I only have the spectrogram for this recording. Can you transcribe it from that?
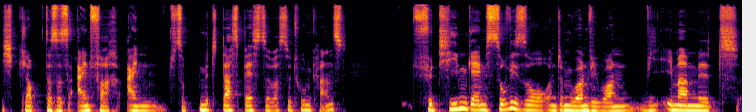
ich glaube, das ist einfach ein so mit das Beste, was du tun kannst für Teamgames sowieso und im 1v1 wie immer mit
